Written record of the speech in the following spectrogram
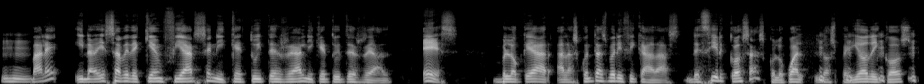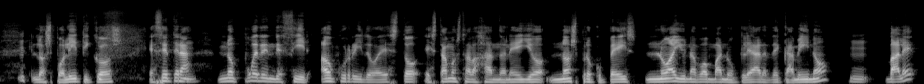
¿vale? Y nadie sabe de quién fiarse, ni qué Twitter es real, ni qué Twitter es real. Es bloquear a las cuentas verificadas, decir cosas, con lo cual los periódicos, los políticos, etcétera, mm. no pueden decir ha ocurrido esto, estamos trabajando en ello, no os preocupéis, no hay una bomba nuclear de camino, mm. ¿vale?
